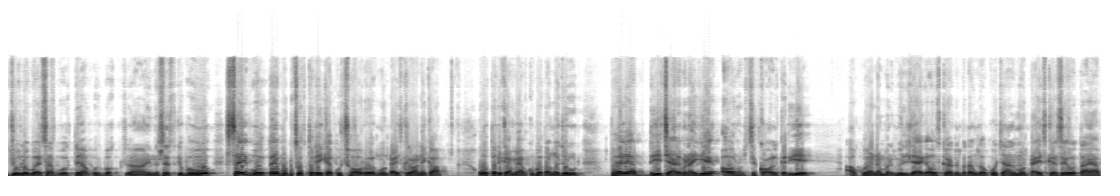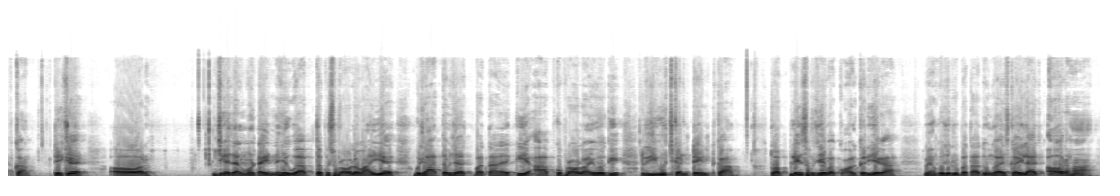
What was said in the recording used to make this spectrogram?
जो लोग ऐसा बोलते हैं, आपको इन सेंस कि वो सही बोलते हैं बट उसका तरीका कुछ और है मोनेटाइज करवाने का। वो तरीका मैं आपको बताऊँगा ज़रूर। पहले आप डी चैनल बनाइए और हमसे कॉल करिए। आपको मेरा नंबर मिल जाएगा। उसके बाद मैं बताऊँगा आपको चैनल मोटाइज कैसे होता है आपका। ठीक है? और जिसका चैनल मोटाइज नहीं हुआ, अब तक तो कुछ प्रॉब्लम आई है। मुझे आज तक मुझे पता है कि आपको प्रॉब्लम आई होगी रीयूज कंटेंट का। तो आप प्लीज़ मुझे एक बार कॉल करिएगा। मैं आपको ज़रूर बता दूँगा इसका इलाज। और हाँ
